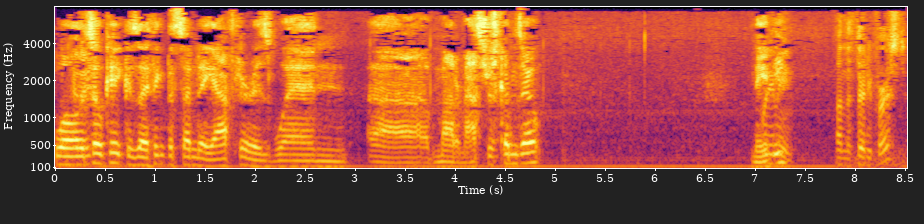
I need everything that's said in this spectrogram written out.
well, yeah, it's okay because I think the Sunday after is when uh, Modern Masters comes out. Maybe. What do you mean? On the 31st?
